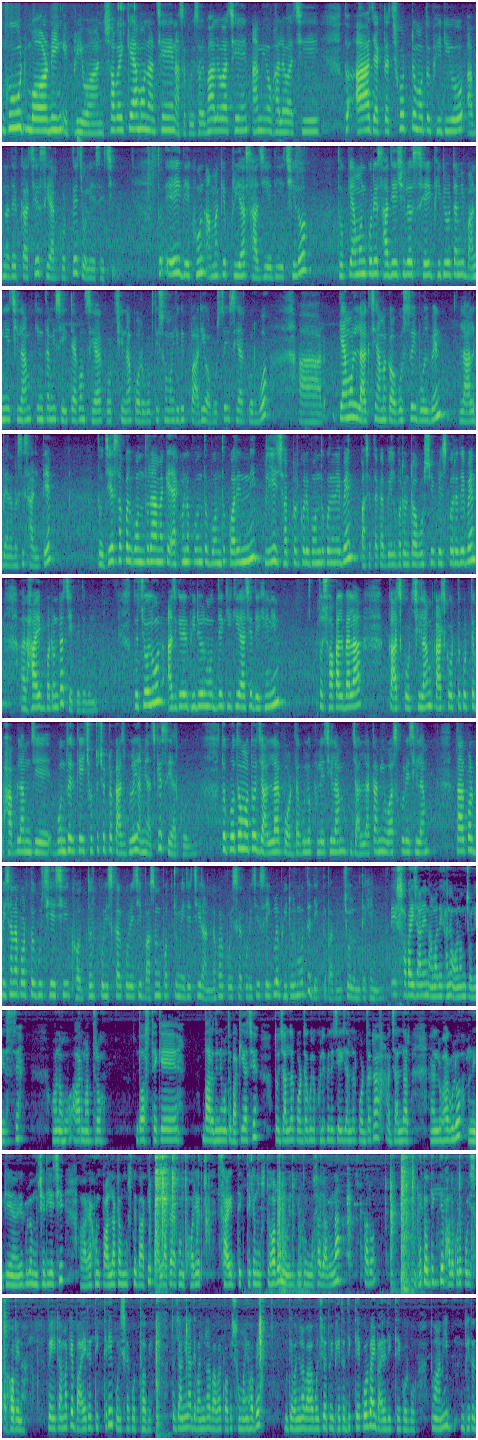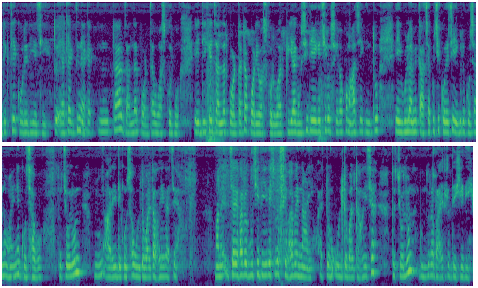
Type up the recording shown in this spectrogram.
Good morning everyone সবাই কেমন আছেন? আশা করি সবাই ভালো আছেন। আমিও ভালো আছি। তো আজ একটা ছোট্ট মতো ভিডিও আপনাদের কাছে শেয়ার করতে চলে এসেছি। তো এই দেখুন, আমাকে প্রিয়া সাজিয়ে দিয়েছিল। তো কেমন করে সাজিয়েছিল, সেই ভিডিওটা আমি বানিয়েছিলাম, কিন্তু আমি সেইটা এখন শেয়ার করছি না। পরবর্তী সময় যদি পারি, অবশ্যই শেয়ার করব। আর কেমন লাগছে আমাকে অবশ্যই বলবেন লাল বেনারসি শাড়িতে। তো যে সকল বন্ধুরা আমাকে এখনও পর্যন্ত বন্ধু করেননি প্লিজ ঝটপট করে বন্ধু করে নেবেন। পাশে থাকা বেল বাটনটা অবশ্যই প্রেস করে দেবেন আর হাইপ বাটনটা চেপে দেবেন। তো চলুন আজকের ভিডিওর মধ্যে কি কি আছে দেখে নিন। তো সকালবেলা কাজ করছিলাম। কাজ করতে করতে ভাবলাম যে বন্ধুদেরকে এই ছোট্ট ছোট্ট কাজগুলোই আমি আজকে শেয়ার করব। তো প্রথমত জানলার পর্দাগুলো খুলেছিলাম। জানলাটা আমি ওয়াশ করেছিলাম। তারপর বিছানাপত্র গুছিয়েছি, ঘরদোর পরিষ্কার করেছি, বাসনপত্র মেজেছি, রান্নাঘর পরিষ্কার করেছি, সেইগুলো ভিডিওর মধ্যে দেখতে পাবেন। চলুন দেখে নিন। এই সবাই জানেন আমাদের এখানে অনম চলে এসছে। অনম আর মাত্র দশ থেকে বারো দিনের মতো বাকি আছে। তো জানলার পর্দাগুলো খুলে ফেলেছি, এই জানলার পর্দাটা আর জানলার লোহাগুলো মানে এগুলো মুছে দিয়েছি। আর এখন পাল্লাটা মুছতে বাকি, পাল্লাটা এখন ঘরের সাইড দিক থেকে মুছতে হবে, নইলে কিন্তু মোছা যাবে না। কারণ ভেতর দিক দিয়ে ভালো করে পরিষ্কার হবে না। তো এইটা আমাকে বাইরের দিক থেকেই পরিষ্কার করতে হবে। তো জানি না দেবাঞ্জনার বাবার কবে সময় হবে। দেবাঞ্জনার বাবা বলছিল, তুমি ভেতর দিক থেকে করবে, আমি বাইরের দিক থেকে করব। তো আমি ভেতর দিক থেকে করে দিয়েছি। তো এক একদিন এক একটা জানলার পর্দা ওয়াশ করব। এই দিকে জানলার পর্দাটা পরে ওয়াশ করব। আর পিয়া গুছিয়ে দিয়ে গেছিল, সেরকম আছে, কিন্তু এইগুলো আমি কাচাকুচি করেছি এগুলো গোছানো হয়নি, গোছাবো। তো চলুন আর এই দেখুন, সব উল্টোপাল্টা হয়ে গেছে। মানে যেভাবে গুছিয়ে দিয়ে গেছিল, সেভাবে নাই, একটু উল্টো পাল্টা হয়েছে। তো চলুন, বন্ধুরা, বাইরেটা দেখিয়ে দিই।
